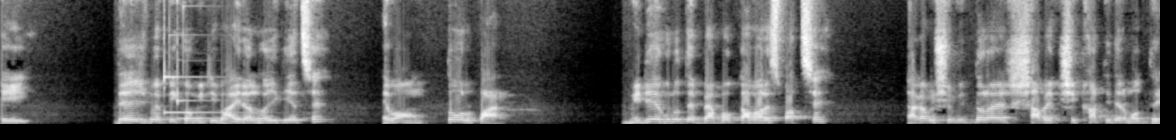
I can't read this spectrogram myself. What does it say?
এই দেশব্যাপী কমিটি ভাইরাল হয়ে গিয়েছে এবং তোলপাড়। মিডিয়াগুলোতে ব্যাপক কাভারেজ পাচ্ছে। ঢাকা বিশ্ববিদ্যালয়ের সাবেক শিক্ষার্থীদের মধ্যে,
